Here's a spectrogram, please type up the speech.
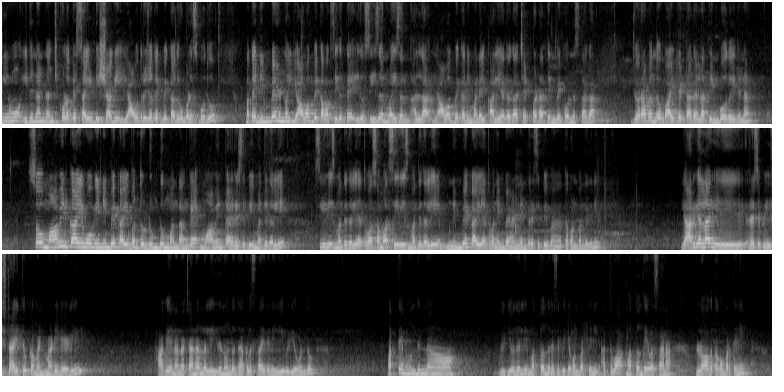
ನೀವು ಇದನ್ನು ನಂಚ್ಕೊಳ್ಳೋಕ್ಕೆ ಸೈಡ್ ಡಿಶ್ ಆಗಿ ಯಾವುದ್ರ ಜೊತೆಗೆ ಬೇಕಾದರೂ ಬಳಸ್ಬೋದು. ಮತ್ತು ನಿಂಬೆಹಣ್ಣು ಯಾವಾಗ ಬೇಕಾವಾಗ ಸಿಗುತ್ತೆ, ಇದು ಸೀಸನ್ ವೈಸ್ ಅನ್ ಅಲ್ಲ, ಯಾವಾಗ ಬೇಕಾ ನಿಮ್ಮ ಮನೇಲಿ ಖಾಲಿಯಾದಾಗ ಚಟ್ಪಟ ತಿನ್ನಬೇಕು ಅನ್ನಿಸ್ದಾಗ, ಜ್ವರ ಬಂದು ಬಾಯಿ ಕೆಟ್ಟಾಗೆಲ್ಲ ತಿನ್ಬೋದು ಇದನ್ನು. ಸೊ ಮಾವಿನಕಾಯಿ ಹೋಗಿ ನಿಂಬೆಕಾಯಿ ಬಂತು, ಡುಮ್ ಡುಮ್ ಅಂದಂಗೆ ಮಾವಿನಕಾಯಿ ರೆಸಿಪಿ ಮಧ್ಯದಲ್ಲಿ ಸೀರೀಸ್ ಮಧ್ಯದಲ್ಲಿ ಅಥವಾ ಸಮರ್ ಸೀರೀಸ್ ಮಧ್ಯದಲ್ಲಿ ನಿಂಬೆಕಾಯಿ ಅಥವಾ ನಿಂಬೆಹಣ್ಣಿನ ರೆಸಿಪಿ ಬ, ತಗೊಂಡು ಬಂದಿದ್ದೀನಿ. ಯಾರಿಗೆಲ್ಲ ಈ ರೆಸಿಪಿ ಇಷ್ಟ ಆಯಿತು ಕಮೆಂಟ್ ಮಾಡಿ ಹೇಳಿ. ಹಾಗೆ ನನ್ನ ಚಾನಲ್ನಲ್ಲಿ ಇದನ್ನೊಂದು ದಾಖಲಿಸ್ತಾ ಇದ್ದೀನಿ ಈ ವಿಡಿಯೋ ಒಂದು. ಮತ್ತೆ ಮುಂದಿನ ವಿಡಿಯೋದಲ್ಲಿ ಮತ್ತೊಂದು ರೆಸಿಪಿ ತೊಗೊಂಡು ಬರ್ತೀನಿ. ಅಥವಾ ಮತ್ತೊಂದು ದೇವಸ್ಥಾನ. ವ್ಲಾಗ್ ತೊಗೊಂಬರ್ತೀನಿ.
